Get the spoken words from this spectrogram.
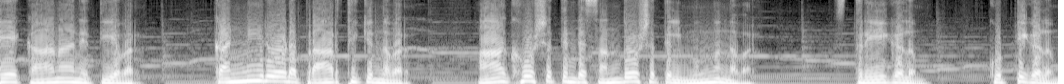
അമ്മയെ കാണാനെത്തിയവർ കണ്ണീരോടെ പ്രാർത്ഥിക്കുന്നവർ ആഘോഷത്തിന്റെ സന്തോഷത്തിൽ മുങ്ങുന്നവർ. സ്ത്രീകളും കുട്ടികളും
